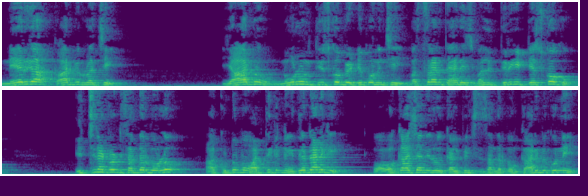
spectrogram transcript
నేరుగా కార్మికుడు వచ్చి యార్ను నూలును తీసుకొని డిపో నుంచి వస్త్రాన్ని తయారు చేసి మళ్ళీ తిరిగి టెస్కోకు ఇచ్చినటువంటి సందర్భంలో ఆ కుటుంబం ఆర్థికంగా ఎదగడానికి ఓ అవకాశాన్ని ఈరోజు కల్పించిన సందర్భం కార్మికుడిని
